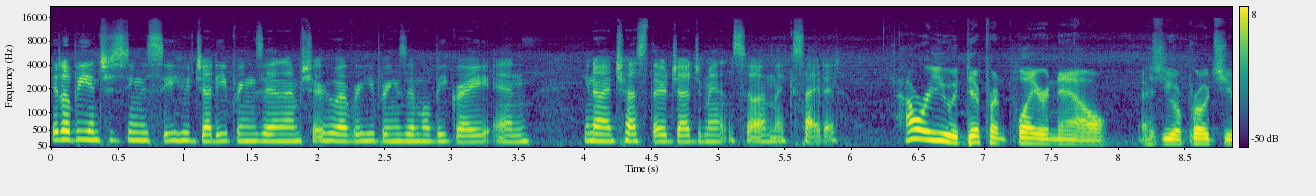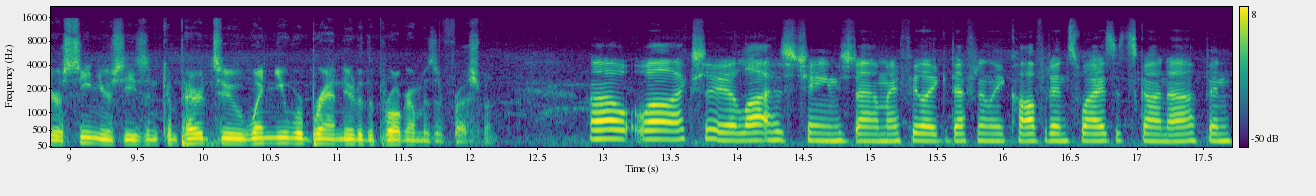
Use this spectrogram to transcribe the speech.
it'll be interesting to see who Jetty brings in. I'm sure whoever he brings in will be great, and you know, I trust their judgment, so I'm excited. How are you a different player now as you approach your senior season compared to when you were brand new to the program as a freshman? Oh, well, actually, a lot has changed. Um, I feel like definitely confidence wise, it's gone up. And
